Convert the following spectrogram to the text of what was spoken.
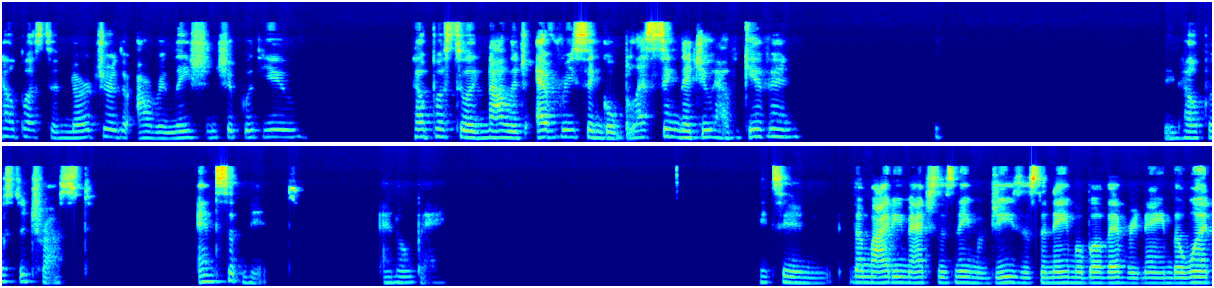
Help us to nurture the, our relationship with you. Help us to acknowledge every single blessing that you have given. And help us to trust and submit and obey. It's in the mighty, matchless name of Jesus, the name above every name, the one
